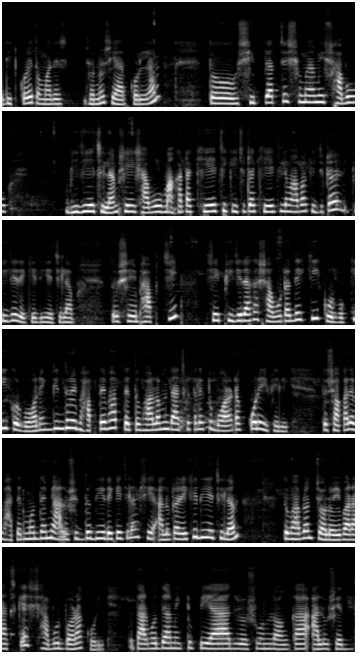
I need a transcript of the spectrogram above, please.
এডিট করে তোমাদের জন্য শেয়ার করলাম। তো শিবরাত্রির সময় আমি সাবু ভিজিয়েছিলাম, সেই সাবু মাখাটা খেয়েছি, কিছুটা খেয়েছিলাম, আবার কিছুটা ফ্রিজে রেখে দিয়েছিলাম। তো সে ভাবছি সেই ফ্রিজে রাখা সাবুটা দিয়ে কী করব কী করব? অনেক দিন ধরে ভাবতে ভাবতে তো ভাবলাম যে আজকে তাহলে একটু বড়াটা করেই ফেলি। তো সকালে ভাতের মধ্যে আমি আলু সিদ্ধ দিয়ে রেখেছিলাম, সেই আলুটা রেখে দিয়েছিলাম। তো ভাবলাম, চলো এবার আজকে সাবুর বড়া করি। তো তার মধ্যে আমি একটু পেঁয়াজ, রসুন, লঙ্কা, আলু সেদ্ধ,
